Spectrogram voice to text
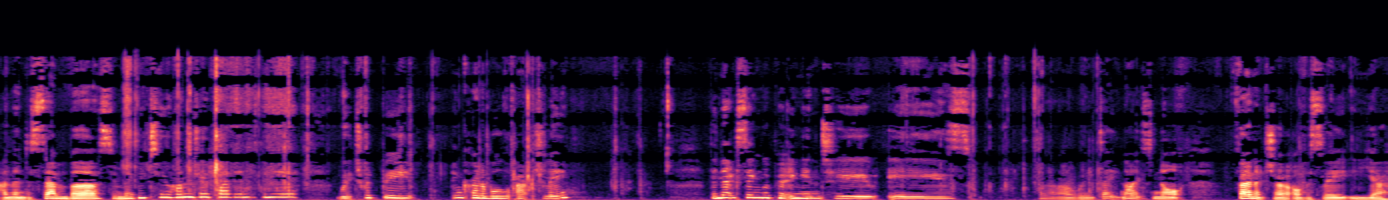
and then December. So maybe 200 by the end of the year, which would be incredible actually. The next thing we're putting into is, where are we? Date night's not furniture obviously yes.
